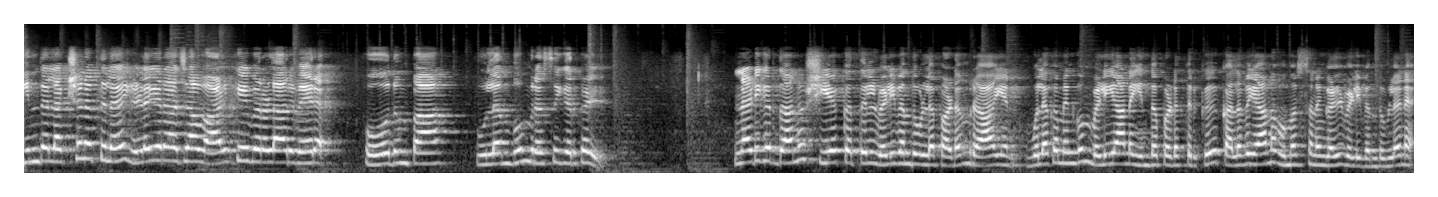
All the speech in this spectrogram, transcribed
இந்த லட்சணத்தில் இளையராஜா வாழ்க்கை வரலாறு வேற. போதும்பா புலம்பும் ரசிகர்கள். நடிகர் தனுஷ் இயக்கத்தில் வெளிவந்துள்ள படம் ராயன். உலகமெங்கும் வெளியான இந்த படத்திற்கு கலவையான விமர்சனங்கள் வெளிவந்துள்ளன.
